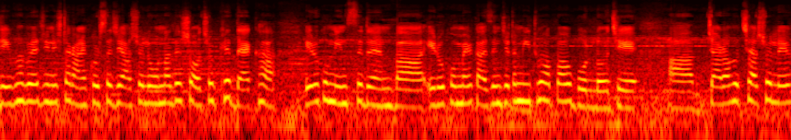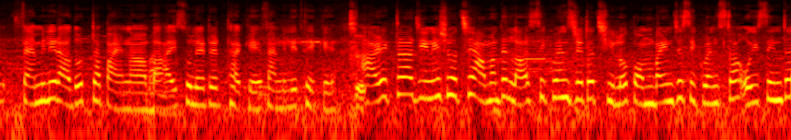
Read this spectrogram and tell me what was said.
যেইভাবে জিনিসটা কানেক্ট করছে যে আসলে ওনাদের স্বচক্ষে দেখা এরকম ইনসিডেন্ট বা এরকমের কাজিন যেটা মিঠু আপাও বলল যে যারা হচ্ছে আসলে ফ্যামিলির আদরটা পায় না বা আইসোলেটেড থাকে ফ্যামিলি থেকে। আরেকটা জিনিস হচ্ছে আমাদের লাস্ট সিকোয়েন্স যেটা ছিল কম্বাইন্ড যে সিকোয়েন্সটা ওই সিনটা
